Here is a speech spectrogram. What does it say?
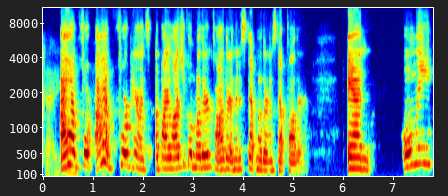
Okay. I have four I have four parents, a biological mother and father and then a stepmother and a stepfather. And only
